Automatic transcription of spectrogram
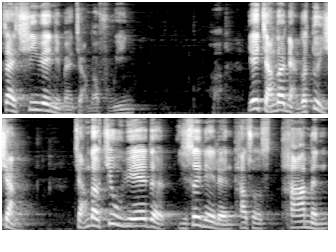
在新约里面讲到福音，啊，也讲到两个对象。讲到旧约的以色列人，他说是他们；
